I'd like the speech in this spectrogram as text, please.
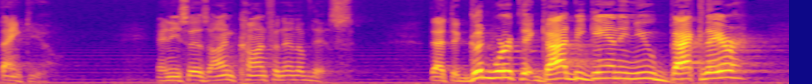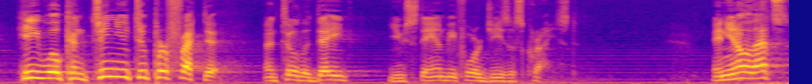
Thank you. And he says, I'm confident of this that the good work that God began in you back there, he will continue to perfect it until the day you stand before Jesus Christ. And you know, that's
